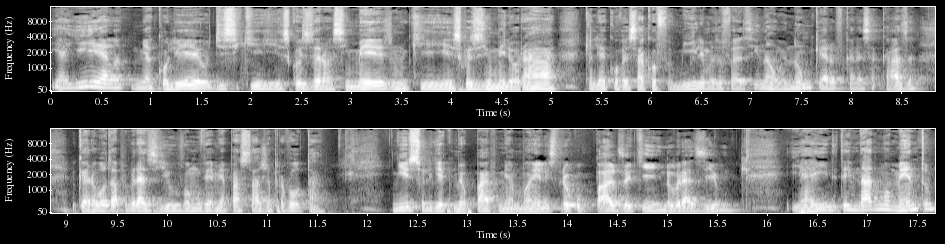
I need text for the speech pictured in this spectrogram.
E aí ela me acolheu, disse que as coisas eram assim mesmo, que as coisas iam melhorar, que ela ia conversar com a família, mas eu falei assim: não, eu não quero ficar nessa casa, eu quero voltar para o Brasil, vamos ver a minha passagem para voltar. Nisso eu liguei pro meu pai, pra minha mãe, eles preocupados aqui no Brasil. E aí, em determinado momento,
